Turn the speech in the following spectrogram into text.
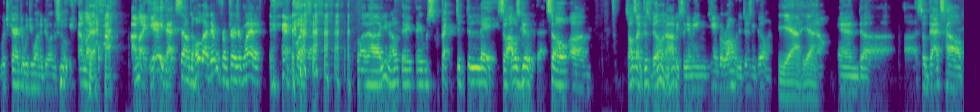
which character would you want to do in this movie?" I'm like, "I'm like, hey, that sounds a whole lot different from Treasure Planet." but, uh, but uh, you know, they they respected delay, so I was good with that. So. Um, so I was like, this villain, obviously. I mean, you can't go wrong with a Disney villain. Yeah, yeah. You know? And uh, uh so that's how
